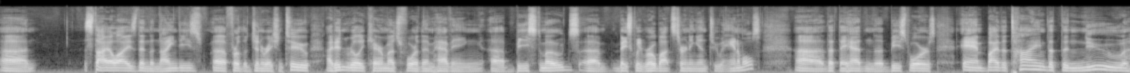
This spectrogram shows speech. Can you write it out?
uh, stylized in the 90s uh, for the generation 2 i didn't really care much for them having uh, beast modes uh, basically robots turning into animals uh, that they had in the beast wars and by the time that the new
